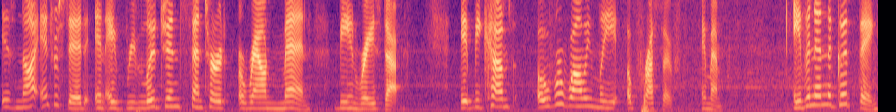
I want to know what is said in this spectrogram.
is not interested in a religion centered around men being raised up. It becomes overwhelmingly oppressive. Amen. Even in the good thing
